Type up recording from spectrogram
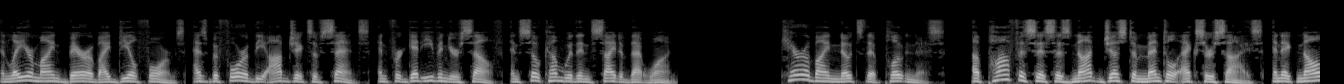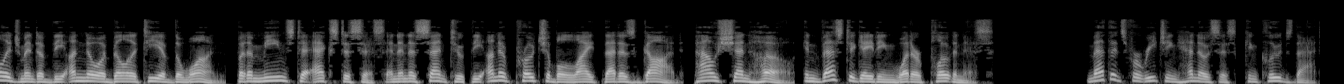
and lay your mind bare of ideal forms, as before of the objects of sense, and forget even yourself, and so come within sight of that One. Carabine notes that Plotinus' Apophasis is not just a mental exercise, an acknowledgement of the unknowability of the One, but a means to ecstasis and an ascent to the unapproachable light that is God. Pao Shen Ho, investigating what are Plotinus' methods for reaching henosis, concludes that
